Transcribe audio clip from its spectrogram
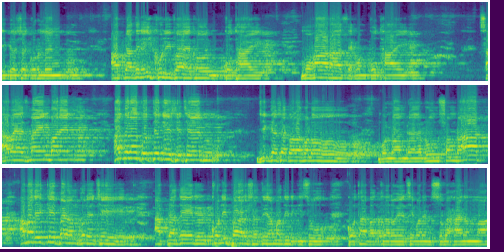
জিজ্ঞাসা করলেন, আপনাদের এই খলিফা এখন কোথায়? মহারাজ এখন কোথায়? সাহাবাই আজমাইন বলেন আপনারা কোথেকে এসেছেন? জিজ্ঞাসা করা হলো। বলল, আমরা রোম সম্রাট আমাদেরকে প্রেরণ করেছে। আপনাদের খলিফার সাথে আমাদের কিছু কথাবার্তা রয়েছে। বলেন সুবাহান্লাহ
